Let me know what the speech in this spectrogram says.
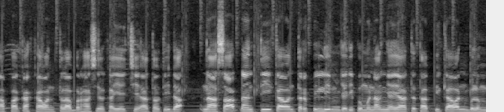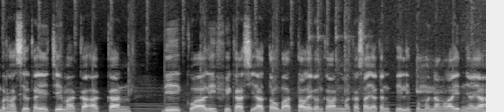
apakah kawan telah berhasil KYC atau tidak Nah, saat nanti kawan terpilih menjadi pemenangnya ya, tetapi kawan belum berhasil KYC, maka akan dikualifikasi atau batal ya kawan-kawan maka saya akan pilih pemenang lainnya ya.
